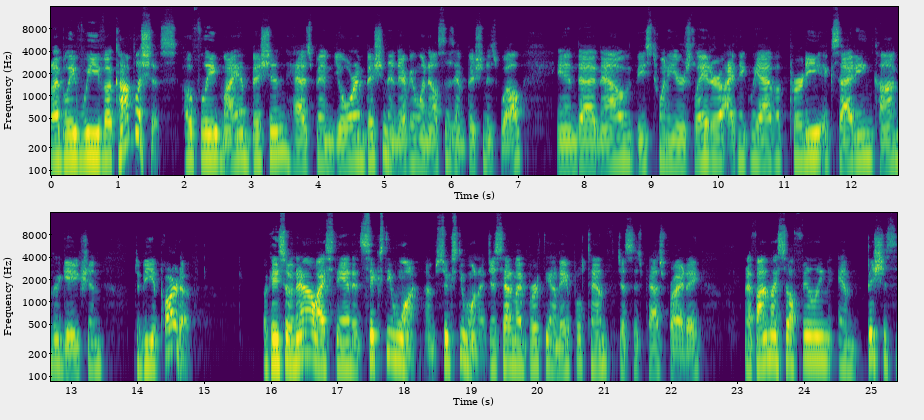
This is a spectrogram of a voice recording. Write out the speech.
but I believe we've accomplished this. Hopefully, my ambition has been your ambition and everyone else's ambition as well. And uh, now, these 20 years later, I think we have a pretty exciting congregation to be a part of. Okay, so now I stand at 61. I'm 61. I just had my birthday on April 10th, just this past Friday. And I find myself feeling ambitious,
